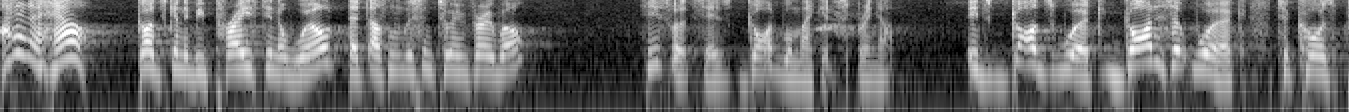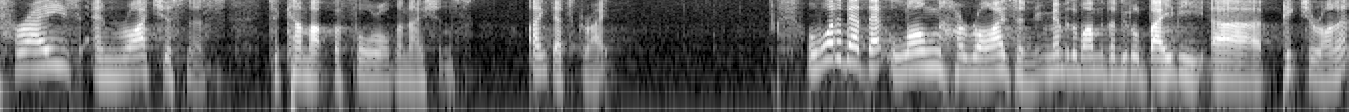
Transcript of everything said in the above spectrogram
I don't know how God's going to be praised in a world that doesn't listen to him very well. Here's what it says God will make it spring up. It's God's work. God is at work to cause praise and righteousness to come up before all the nations. I think that's great. Well, what about that long horizon? Remember the one with the little baby uh, picture on it?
